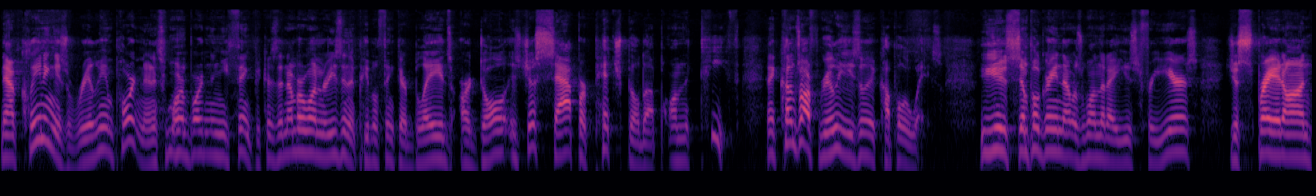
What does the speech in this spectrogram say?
Now cleaning is really important and it's more important than you think because the number one reason that people think their blades are dull is just sap or pitch buildup on the teeth. And it comes off really easily a couple of ways. You use Simple Green, that was one that I used for years. Just spray it on,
